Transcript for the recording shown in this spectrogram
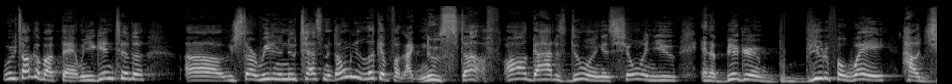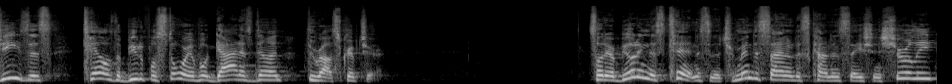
When we talk about that, when you get into the, uh, you start reading the New Testament, don't be looking for like new stuff. All God is doing is showing you in a bigger and beautiful way how Jesus tells the beautiful story of what God has done throughout Scripture. So they're building this tent. This is a tremendous sign of this condescension. Surely,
